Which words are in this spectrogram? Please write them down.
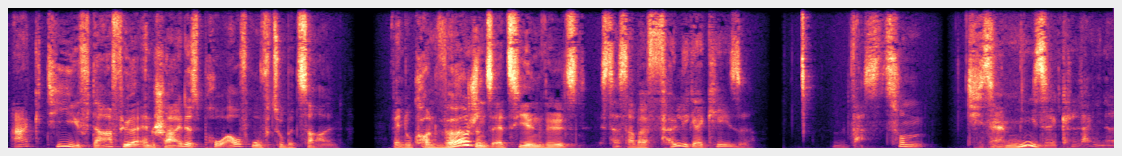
aktiv dafür entscheidest, pro Aufruf zu bezahlen. Wenn du Conversions erzielen willst, ist das aber völliger Käse. Was zum... dieser miese kleine...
